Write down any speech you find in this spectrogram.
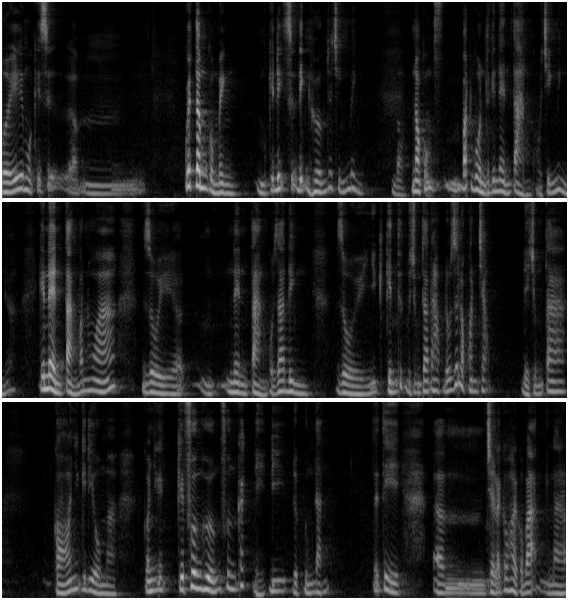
với một cái sự um, quyết tâm của mình một cái định sự định hướng cho chính mình vâng. nó cũng bắt nguồn từ cái nền tảng của chính mình nữa cái nền tảng văn hóa rồi uh, nền tảng của gia đình rồi những cái kiến thức mà chúng ta đã học đó rất là quan trọng để chúng ta có những cái điều mà có những cái, cái phương hướng phương cách để đi được đúng đắn thế thì um, trở lại câu hỏi của bạn là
